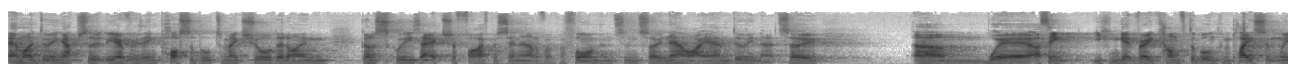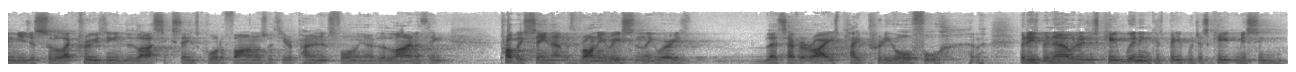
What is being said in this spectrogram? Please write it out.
am I doing absolutely everything possible to make sure that I'm going to squeeze that extra five percent out of a performance? And so now I am doing that. So um, where I think you can get very comfortable and complacent when you're just sort of like cruising into the last 16s quarterfinals with your opponents falling over the line. I think probably seen that with Ronnie recently, where he's let's have it right, he's played pretty awful, but he's been able to just keep winning because people just keep missing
